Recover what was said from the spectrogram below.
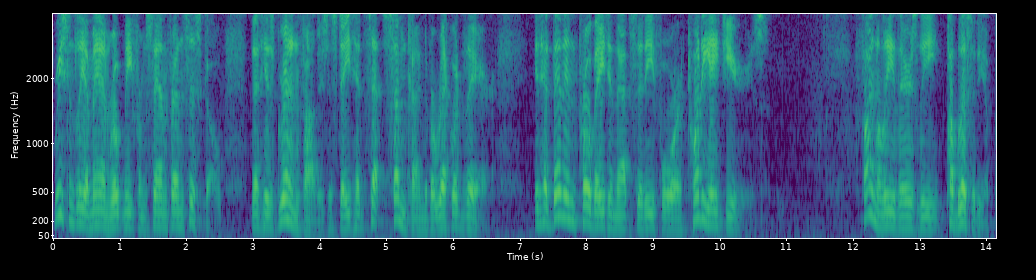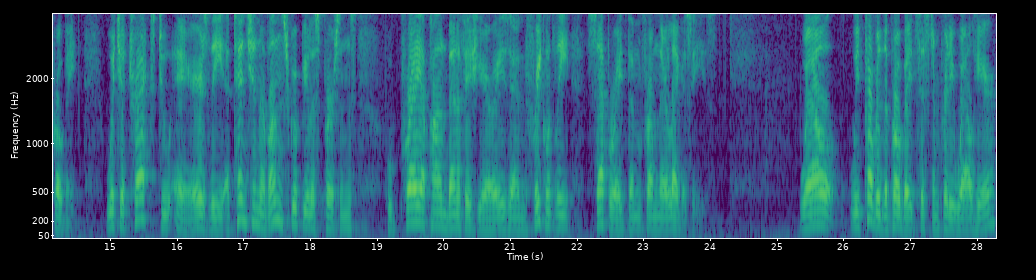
Recently, a man wrote me from San Francisco that his grandfather's estate had set some kind of a record there. It had been in probate in that city for 28 years. Finally, there's the publicity of probate which attracts to heirs the attention of unscrupulous persons who prey upon beneficiaries and frequently separate them from their legacies. Well, we've covered the probate system pretty well here.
